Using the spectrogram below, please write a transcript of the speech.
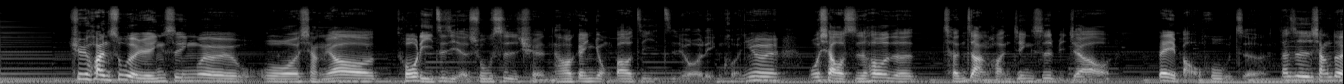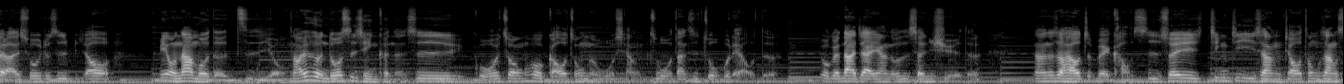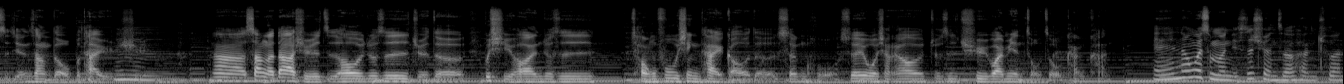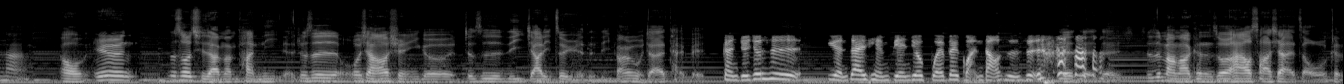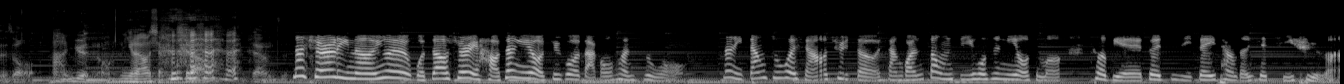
去换宿的原因是因为我想要脱离自己的舒适圈，然后跟拥抱自己自由的灵魂。因为我小时候的成长环境是比较被保护着，但是相对来说就是比较没有那么的自由。然后有很多事情可能是国中或高中的我想做，但是做不了的。我跟大家一样都是升学的，那那时候还要准备考试，所以经济上、交通上、时间上都不太允许。嗯那上了大学之后，就是觉得不喜欢就是重复性太高的生活，所以我想要就是去外面走走看看。哎、欸，那为什么你是选择恒春呢？哦，因为。那时候其实还蛮叛逆的，就是我想要选一个就是离家里最远的地方，因为我家在台北，感觉就是远在天边就不会被管到，是不是？对对对，就是妈妈可能说她要杀下来找我，可能说啊很远哦，你可能要想一下 这样子。那 Shirley 呢？因为我知道 Shirley 好像也有去过打工换宿哦。那你当初会想要去的相关动机，或是你有什么特别对自己这一趟的一些期许吗？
